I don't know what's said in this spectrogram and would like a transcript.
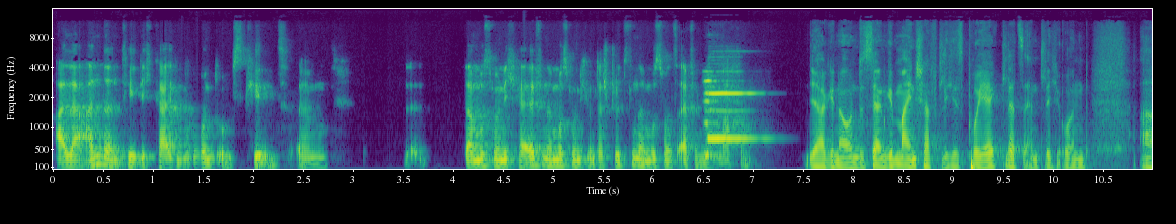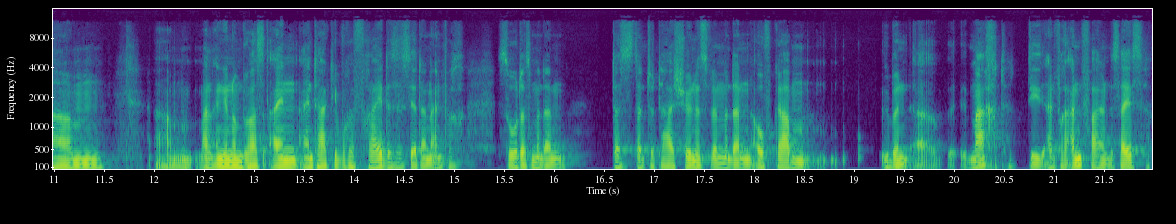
alle anderen Tätigkeiten rund ums Kind, ähm, da muss man nicht helfen, da muss man nicht unterstützen, da muss man es einfach nur machen. Ja, genau. Und das ist ja ein gemeinschaftliches Projekt letztendlich. Und ähm, ähm, mal angenommen, du hast einen, einen Tag die Woche frei, das ist ja dann einfach so, dass man dann, dass es dann total schön ist, wenn man dann Aufgaben über, äh, macht, die einfach anfallen. Das heißt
